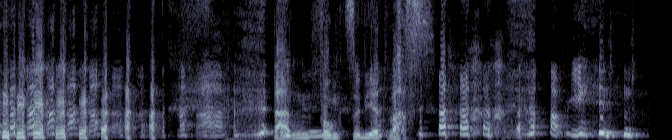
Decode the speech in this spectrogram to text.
Dann funktioniert was. Auf jeden Fall.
